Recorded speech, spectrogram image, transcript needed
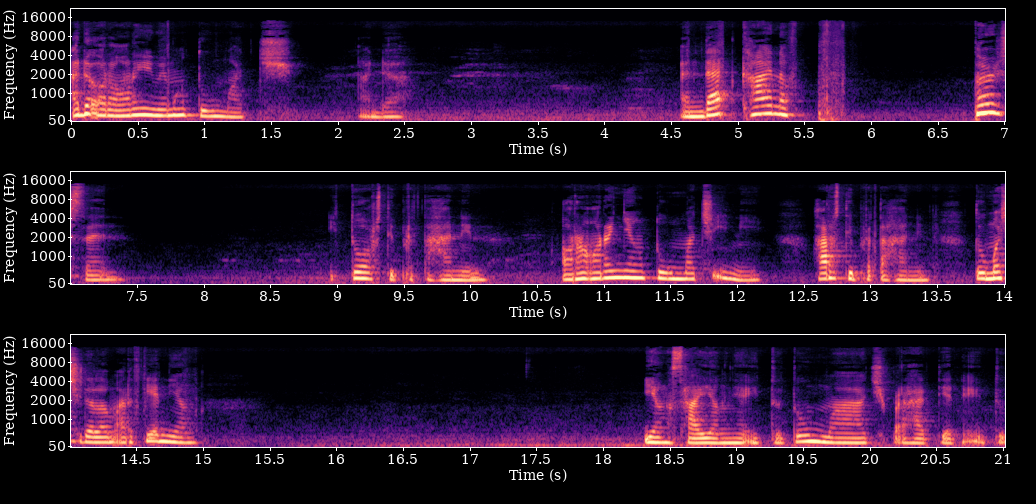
ada orang-orang yang memang too much. Ada. And that kind of person itu harus dipertahanin. Orang-orang yang too much ini harus dipertahanin. Too much dalam artian yang yang sayangnya itu too much perhatiannya itu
